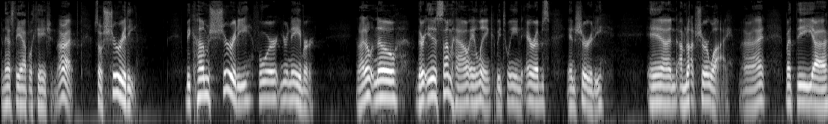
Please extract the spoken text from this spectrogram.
And that's the application. All right. So, surety. Become surety for your neighbor. And I don't know, there is somehow a link between Arabs and surety. And I'm not sure why. All right. But the, uh,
